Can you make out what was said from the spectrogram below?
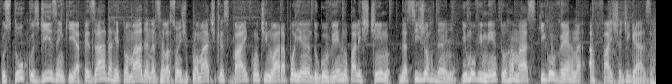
Os turcos dizem que, apesar da retomada nas relações diplomáticas, vai continuar apoiando o governo palestino da Cisjordânia e o movimento Hamas que governa a faixa de Gaza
